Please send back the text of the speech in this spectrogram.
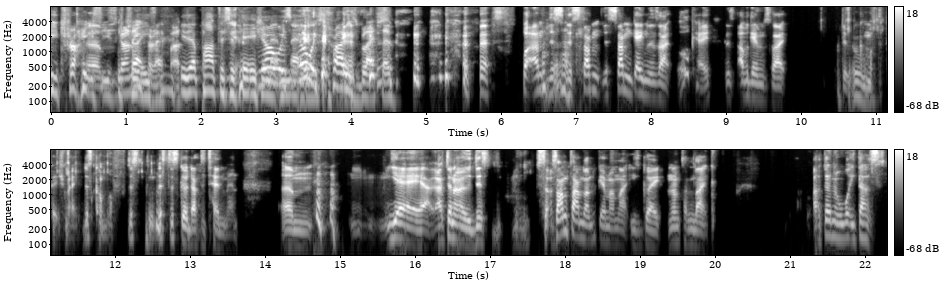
He tries. Um, he's He gonna tries. need. He's a participation. He always, he always tries, bless him. but um, there's, there's some there's some games that's like okay. There's other games like dude, come off the pitch, mate. Just come off. Just let's just go down to ten men. Um, yeah, yeah, I don't know. This so, sometimes I look at him, I'm like he's great, and sometimes I'm like I don't know what he does.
